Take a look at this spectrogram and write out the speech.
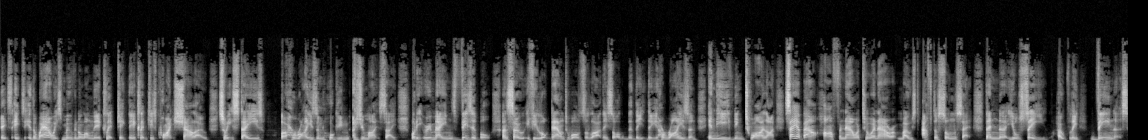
it's, it's the way how it's moving along the ecliptic. The ecliptic is quite shallow, so it stays a horizon hugging, as you might say, but it remains visible. And so if you look down towards the, like the sort of the, the, the horizon in the evening twilight, say about half an hour to an hour at most after sunset, then uh, you'll see hopefully Venus.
